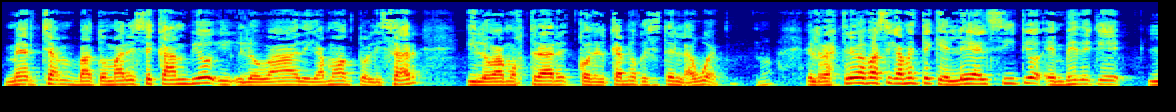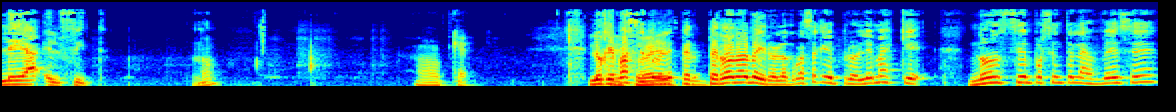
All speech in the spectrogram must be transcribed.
merchant va a tomar ese cambio y, lo va, digamos, a actualizar y lo va a mostrar con el cambio que existe en la web, ¿no? El rastreo es básicamente que lea el sitio en vez de que lea el feed. ¿No? Ok. Lo que pasa, es... perdón Albeiro, lo que pasa es que el problema es que no 100% de las veces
